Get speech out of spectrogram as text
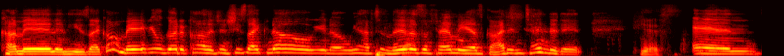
come in and he's like, "Oh, maybe you'll go to college." And she's like, "No, you know, we have to live Yeah. as a family as God intended it." Yes. And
